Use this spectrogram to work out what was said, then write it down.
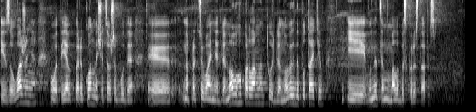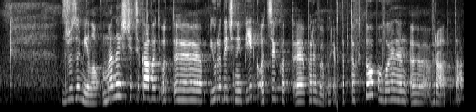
і зауваження. От, я переконаний, що це вже буде е, напрацювання для нового парламенту, для нових депутатів, і вони цим мали би скористатись. Зрозуміло. Мене ще цікавить от, е, юридичний бік оцих от, е, перевиборів. Тобто, хто повинен е, в раду, так?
